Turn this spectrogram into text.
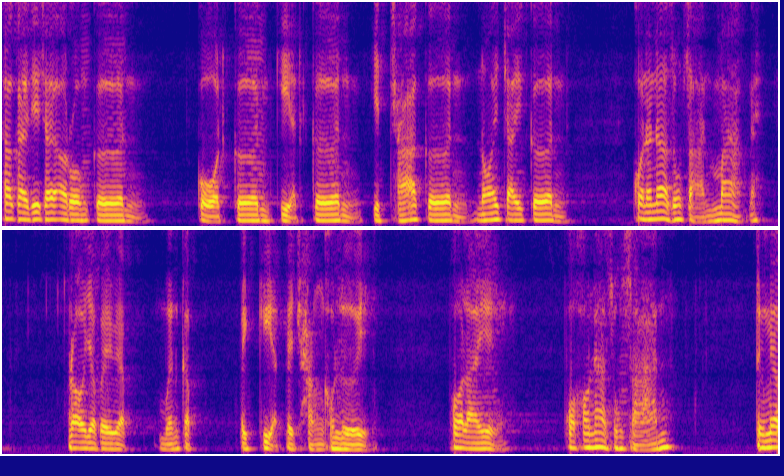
ถ้าใครที่ใช้อารมณ์เกิน โกรธเกิน เกลียดเกิน อิจฉาเกิน น้อยใจเกิน คนนั้นน่าสงสารมากนะ เราอย่าไปแบบเหมือนกับไปเกลียดไปชังเขาเลย เพราะอะไรเพราะเขาน่าสงสาร ถึงแม้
